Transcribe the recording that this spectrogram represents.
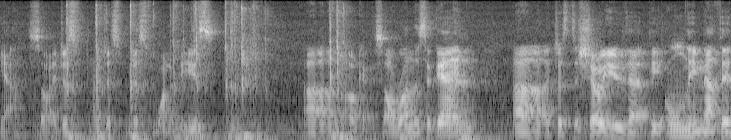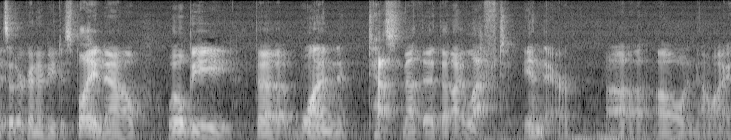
Yeah, so I just, I just missed one of these. Um, okay, so I'll run this again uh, just to show you that the only methods that are going to be displayed now will be the one test method that I left in there. Uh, oh, and now I,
